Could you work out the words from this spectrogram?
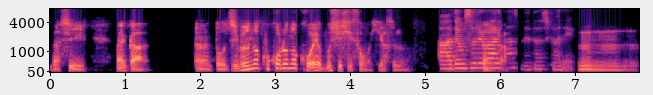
だし、なんか、うんと、自分の心の声を無視しそうな気がするの。ああ、でもそれはありますね、確かに。うん。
